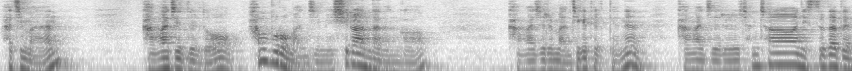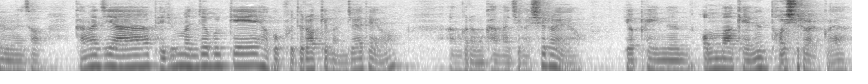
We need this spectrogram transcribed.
하지만 강아지들도 함부로 만지면 싫어한다는 거. 강아지를 만지게 될 때는 강아지를 천천히 쓰다듬으면서 강아지야 배 좀 만져볼게 하고 부드럽게 만져야 돼요. 안 그러면 강아지가 싫어해요. 옆에 있는 엄마 개는 더 싫어할 거야.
